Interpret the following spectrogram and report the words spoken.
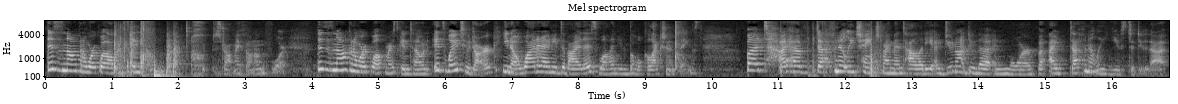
this is not going to work well on my skin tone. Oh, just dropped my phone on the floor. This is not going to work well for my skin tone. It's way too dark. You know, why did I need to buy this? Well, I needed the whole collection of things. But I have definitely changed my mentality. I do not do that anymore, but I definitely used to do that.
